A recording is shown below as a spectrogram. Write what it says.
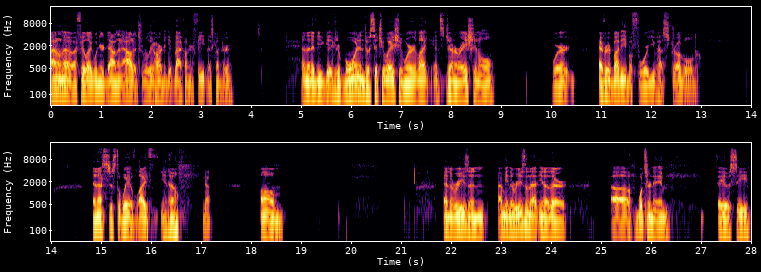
I don't know. I feel like when you're down and out, it's really hard to get back on your feet in this country. And then if you if you're born into a situation where like it's generational, where everybody before you has struggled, and that's just the way of life, you know. Yeah. Um. And the reason, I mean, the reason that you know they're, uh, what's her name, AOC.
